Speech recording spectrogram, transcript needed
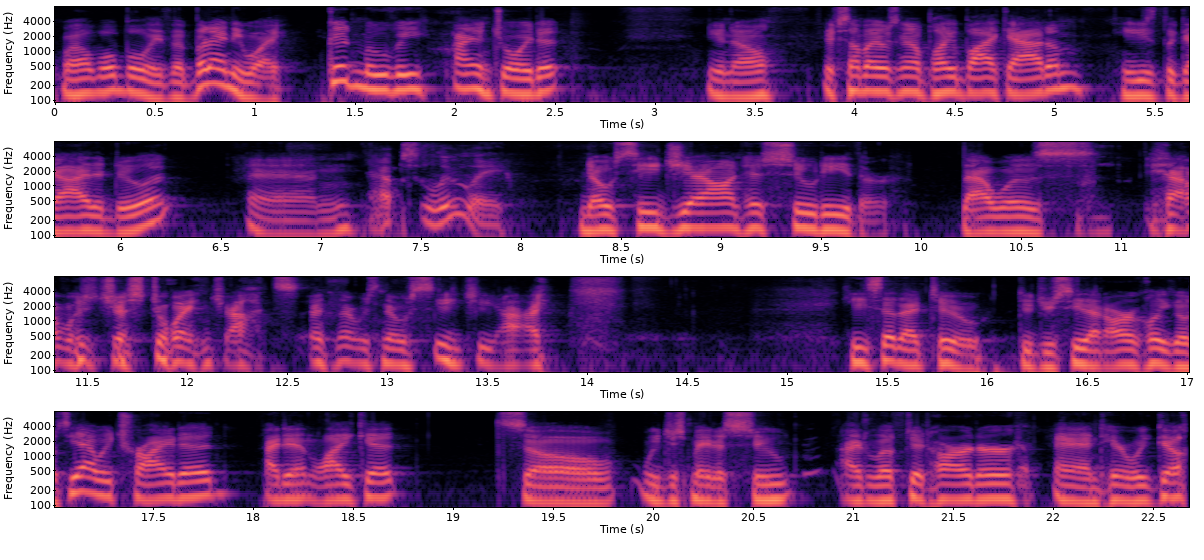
Well, we'll believe it. But anyway, good movie. I enjoyed it. You know, if somebody was going to play Black Adam, he's the guy to do it. And Absolutely. no CGI on his suit either. That was that was just Dwayne Johnson. There was no CGI. He said that too. Did you see that article? He goes, "Yeah, we tried it. I didn't like it, so we just made a suit. I lifted harder, and here we go."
